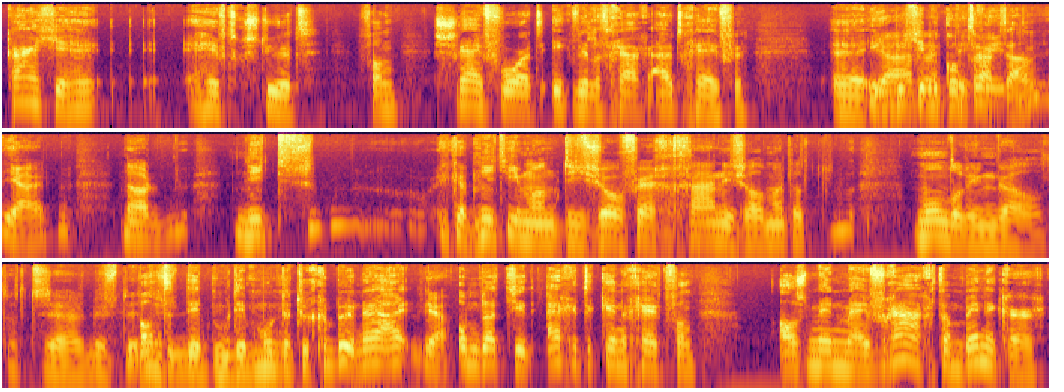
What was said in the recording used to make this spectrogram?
kaartje he- heeft gestuurd van... schrijf voort, ik wil het graag uitgeven. Eh, ik bied je dat- een contract ik- aan. Ja, nou, niet... Ik heb niet iemand die zo ver gegaan is al, maar dat mondeling wel. Dat, eh, dus, Want dit, moet- dit moet natuurlijk gebeuren. Nou ja, Ja. Omdat je eigenlijk te kennen geeft van... als men mij vraagt, dan ben ik er.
